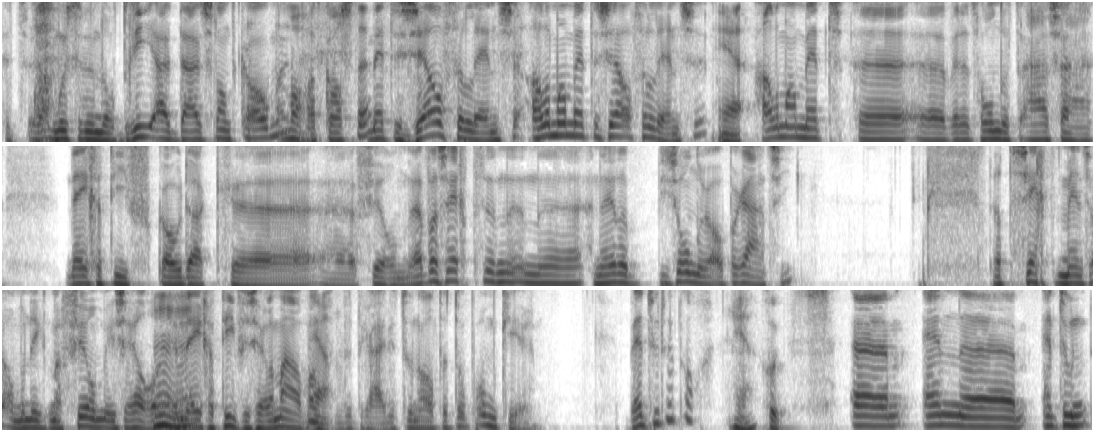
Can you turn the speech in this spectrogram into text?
Met, er moesten er nog drie uit Duitsland komen. Nog wat kosten? Met dezelfde lenzen. Allemaal met dezelfde lenzen. Ja. Allemaal met, eh eh, met het 100 ASA negatief Kodak eh, eh, film. Dat was echt een, een, eh, een hele bijzondere operatie. Dat zegt mensen allemaal niks, maar film is heel Mhm. negatief is helemaal. Want Ja. we draaiden toen altijd op omkeer. Bent u dat nog? Ja. Goed. Ehm, en en toen,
